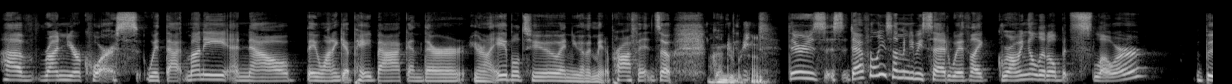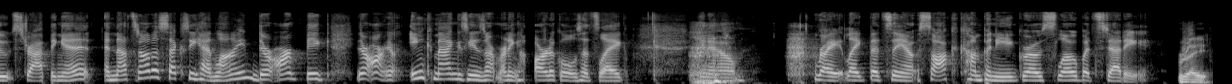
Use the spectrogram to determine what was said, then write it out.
have run your course with that money and now they want to get paid back and they're you're not able to and you haven't made a profit. And so 100% there's definitely something to be said with like growing a little bit slower bootstrapping it. And that's not a sexy headline. There aren't big there aren't you know, inc magazine is not running articles that's like you know right like that's you know sock company grows slow but steady. Right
